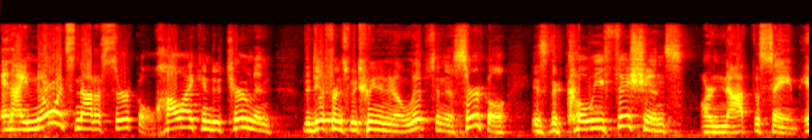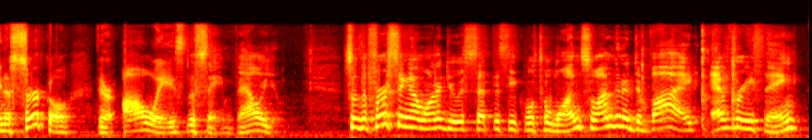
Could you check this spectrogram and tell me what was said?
And I know it's not a circle. How I can determine the difference between an ellipse and a circle is the coefficients are not the same. In a circle, they're always the same value. So the first thing I want to do is set this equal to 1. So I'm going to divide everything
